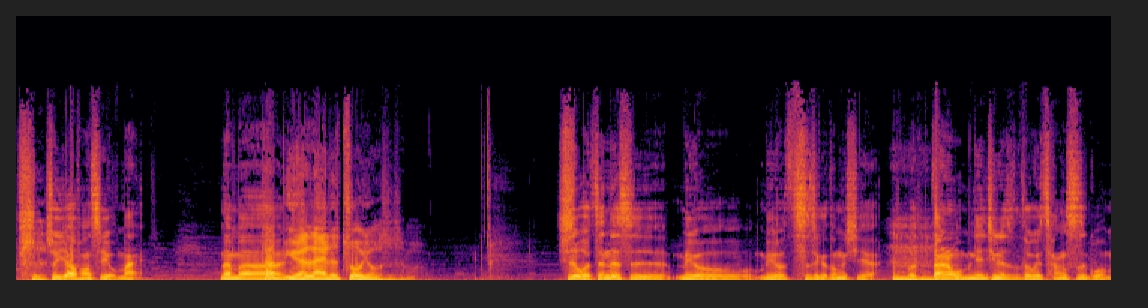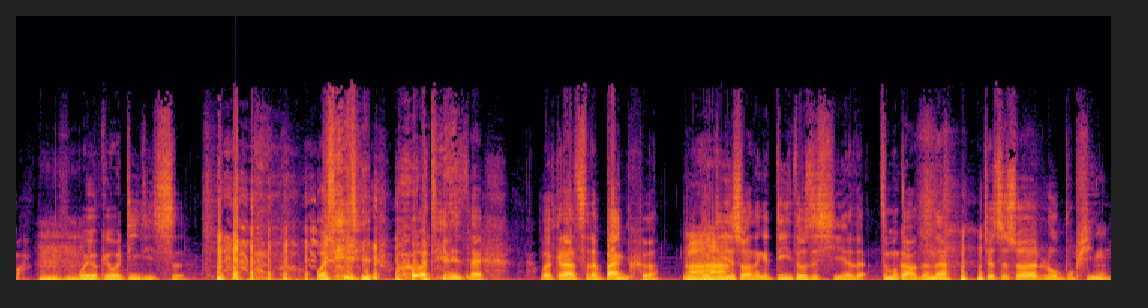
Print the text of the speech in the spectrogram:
是，所以药房是有卖。那么它原来的作用是什么？其实我真的是没有没有吃这个东西。嗯我当然我们年轻的时候都会尝试过嘛。嗯我有给我弟弟吃，我弟弟我弟弟在，我给他吃了半颗。啊我弟弟说那个地都是斜的，怎么搞的呢？就是说路不平，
